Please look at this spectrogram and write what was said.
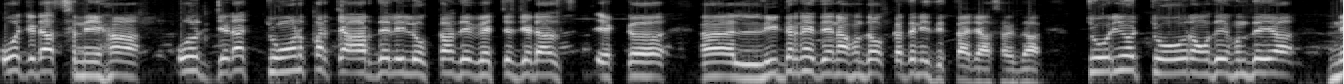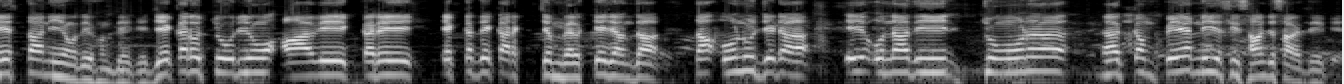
ਉਹ ਜਿਹੜਾ ਸਨੇਹਾ ਉਹ ਜਿਹੜਾ ਚੋਣ ਪ੍ਰਚਾਰ ਦੇ ਲਈ ਲੋਕਾਂ ਦੇ ਵਿੱਚ ਜਿਹੜਾ ਇੱਕ ਅਹ, ਲੀਡਰ ਨੇ ਦੇਣਾ ਹੁੰਦਾ ਉਹ ਕਦੇ ਨਹੀਂ ਦਿੱਤਾ ਜਾ ਸਕਦਾ। ਚੋਰੀਆਂ ਚੋਰ ਆਉਂਦੇ ਹੁੰਦੇ ਆ ਨੇਤਾ ਨਹੀਂ ਆਉਂਦੇ ਹੁੰਦੇ ਜੀ ਜੇਕਰ ਉਹ ਚੋਰੀਆਂ ਆਵੇ ਕਰੇ ਇੱਕ ਦੇ ਘਰ 'ਚ ਮਿਲ ਕੇ ਜਾਂਦਾ ਤਾਂ ਉਹਨੂੰ ਜਿਹੜਾ ਇਹ ਉਹਨਾਂ ਦੀ ਚੋਣ ਕੰਪੇਅਰ ਨਹੀਂ ਅਸੀਂ ਸਮਝ ਸਕਦੇਗੇ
